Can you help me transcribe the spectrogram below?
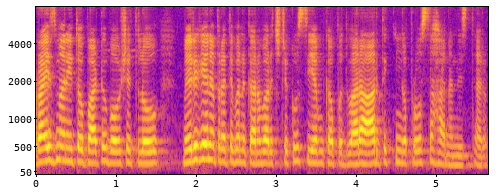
ప్రైజ్ మనీతో పాటు భవిష్యత్తులో మెరుగైన ప్రతిభను కనబరచుటకు సీఎం కప్ ద్వారా ఆర్థికంగా ప్రోత్సాహాన్ని అందిస్తారు.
